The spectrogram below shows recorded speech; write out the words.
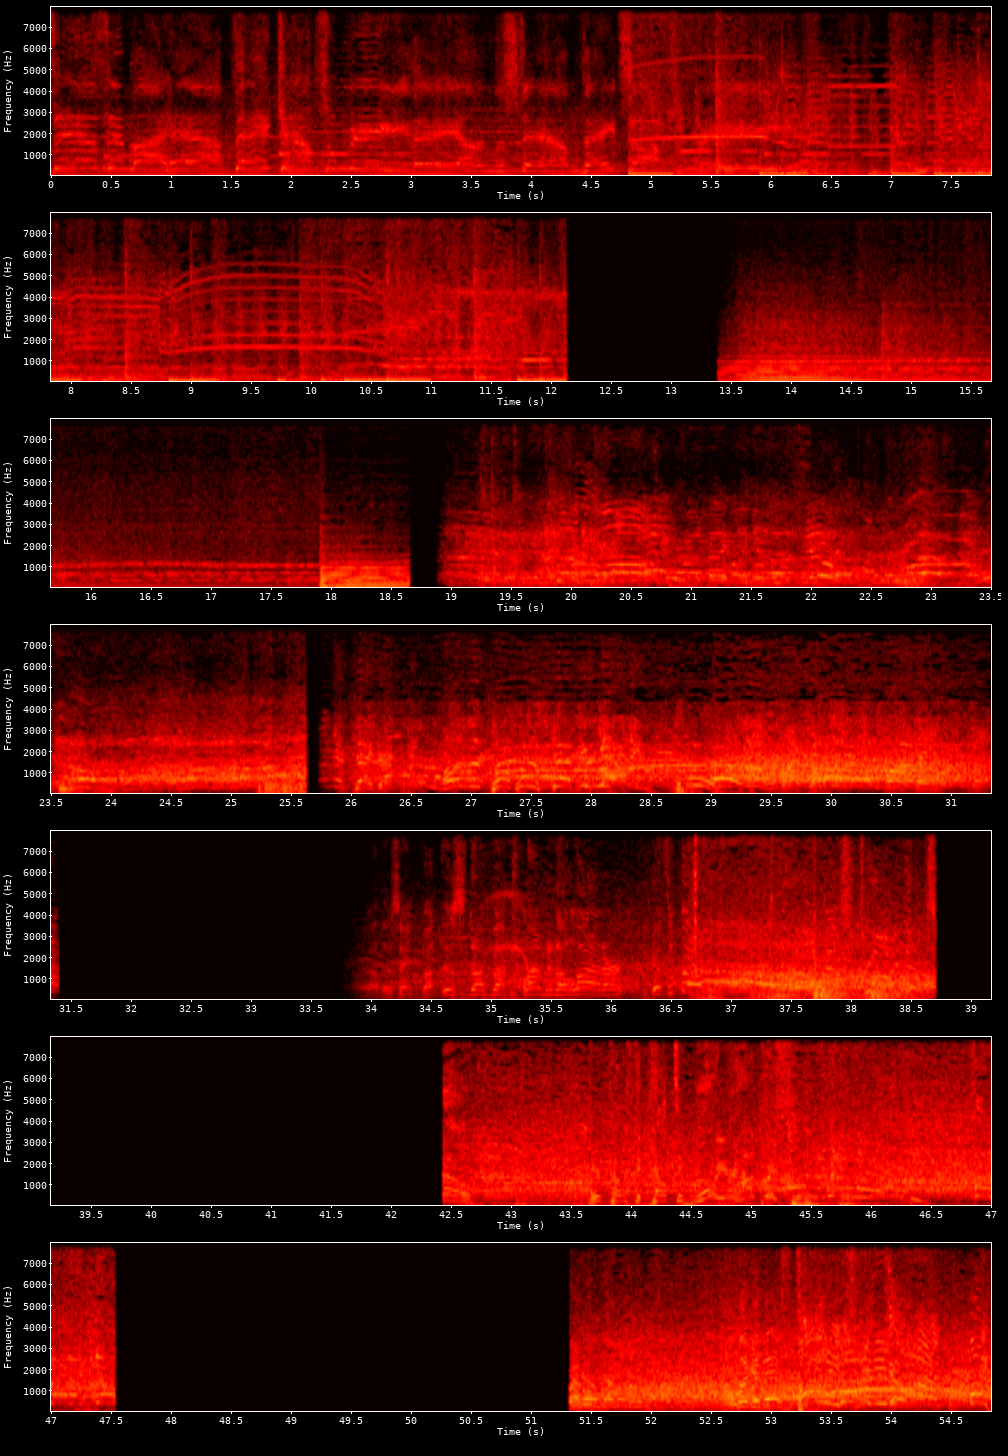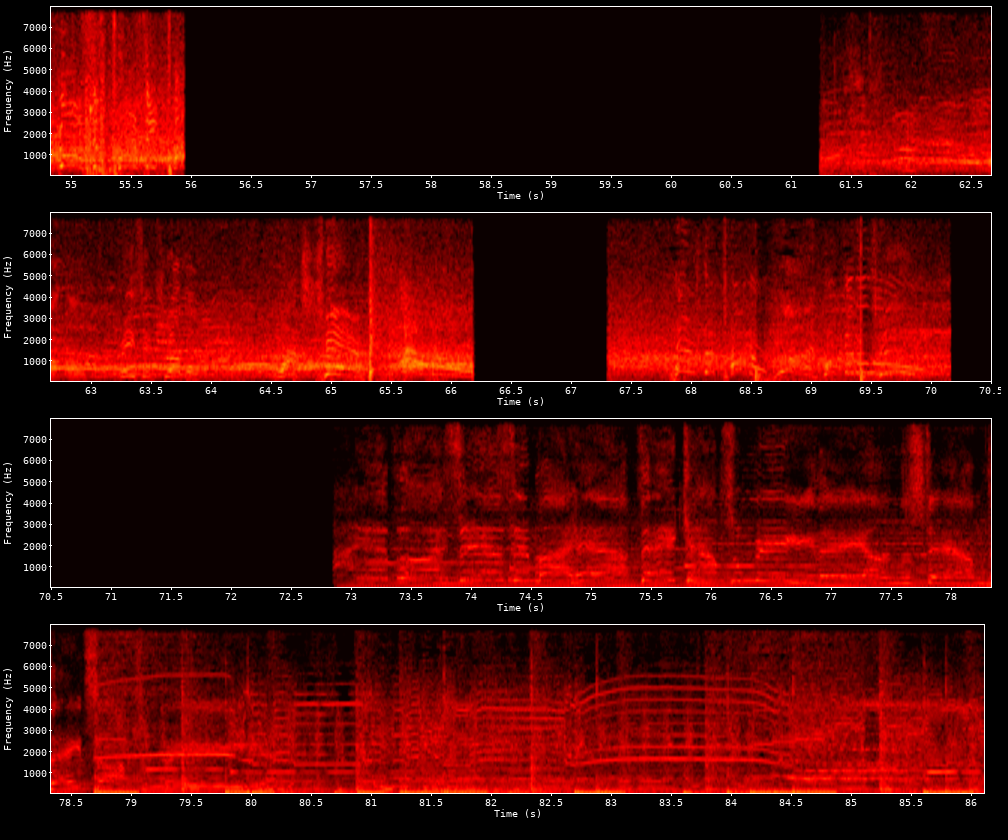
voices in my head, they counsel me, they understand, they talk to me. This ain't about, this is not about climbing a ladder. It's about oh, destroying it. Here comes the Celtic Warrior. How pursuing Oh, look at this. Trouble. Watch chair. Oh! Here's the cover. One. Hook of the leg. I hear voices in my head, they me, they understand, they talk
